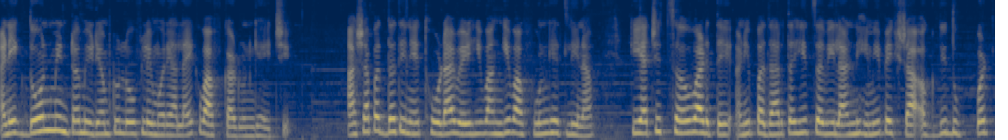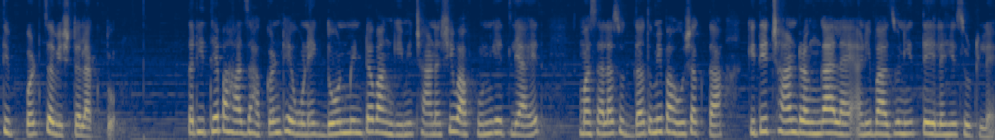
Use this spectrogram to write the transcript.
आणि एक दोन मिनटं मीडियम टू लो फ्लेमवर याला एक वाफ काढून घ्यायची. अशा पद्धतीने थोडा वेळ ही वांगी वाफवून घेतली ना की याची चव वाढते आणि पदार्थही चवीला नेहमीपेक्षा अगदी दुप्पट तिप्पट चविष्ट लागतो. तर इथे पहा झाकण ठेवून एक दोन मिनटं वांगी मी छान अशी वाफवून घेतली आहेत. मसालासुद्धा तुम्ही पाहू शकता किती छान रंग आला आहे आणि बाजूनी तेलही सुटलं आहे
